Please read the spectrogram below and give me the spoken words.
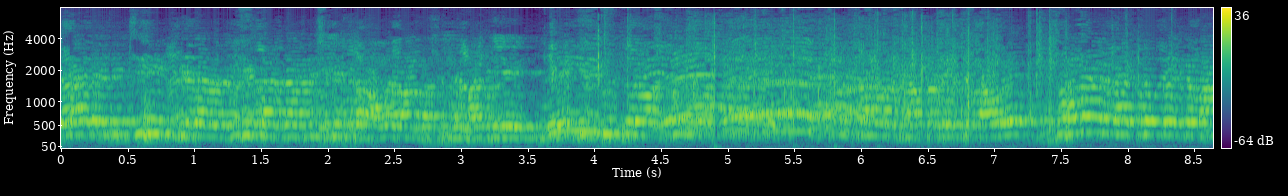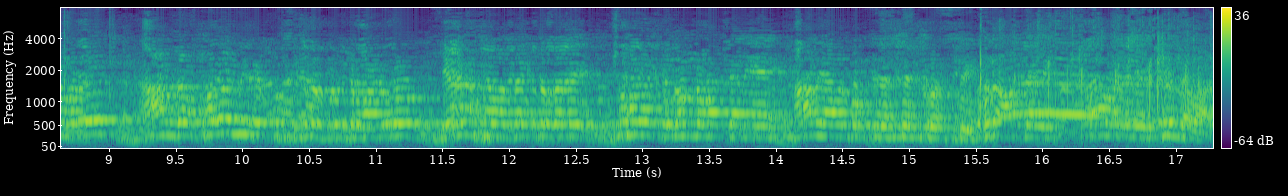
তাদের যে যারা জীবিকা যারা নিশ্চিত করা হবে বাংলাদেশের মাটিতে এই পাবো সবার দায়িত্ব থেকে বাংলাদেশ আমরা সবাই মিলে প্রতিষ্ঠিত করতে পারব। আশাবাদ ব্যক্ত করে সবাইকে ধন্যবাদ জানিয়ে আমি আমার বক্তব্য শেষ করছি ধন্যবাদ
